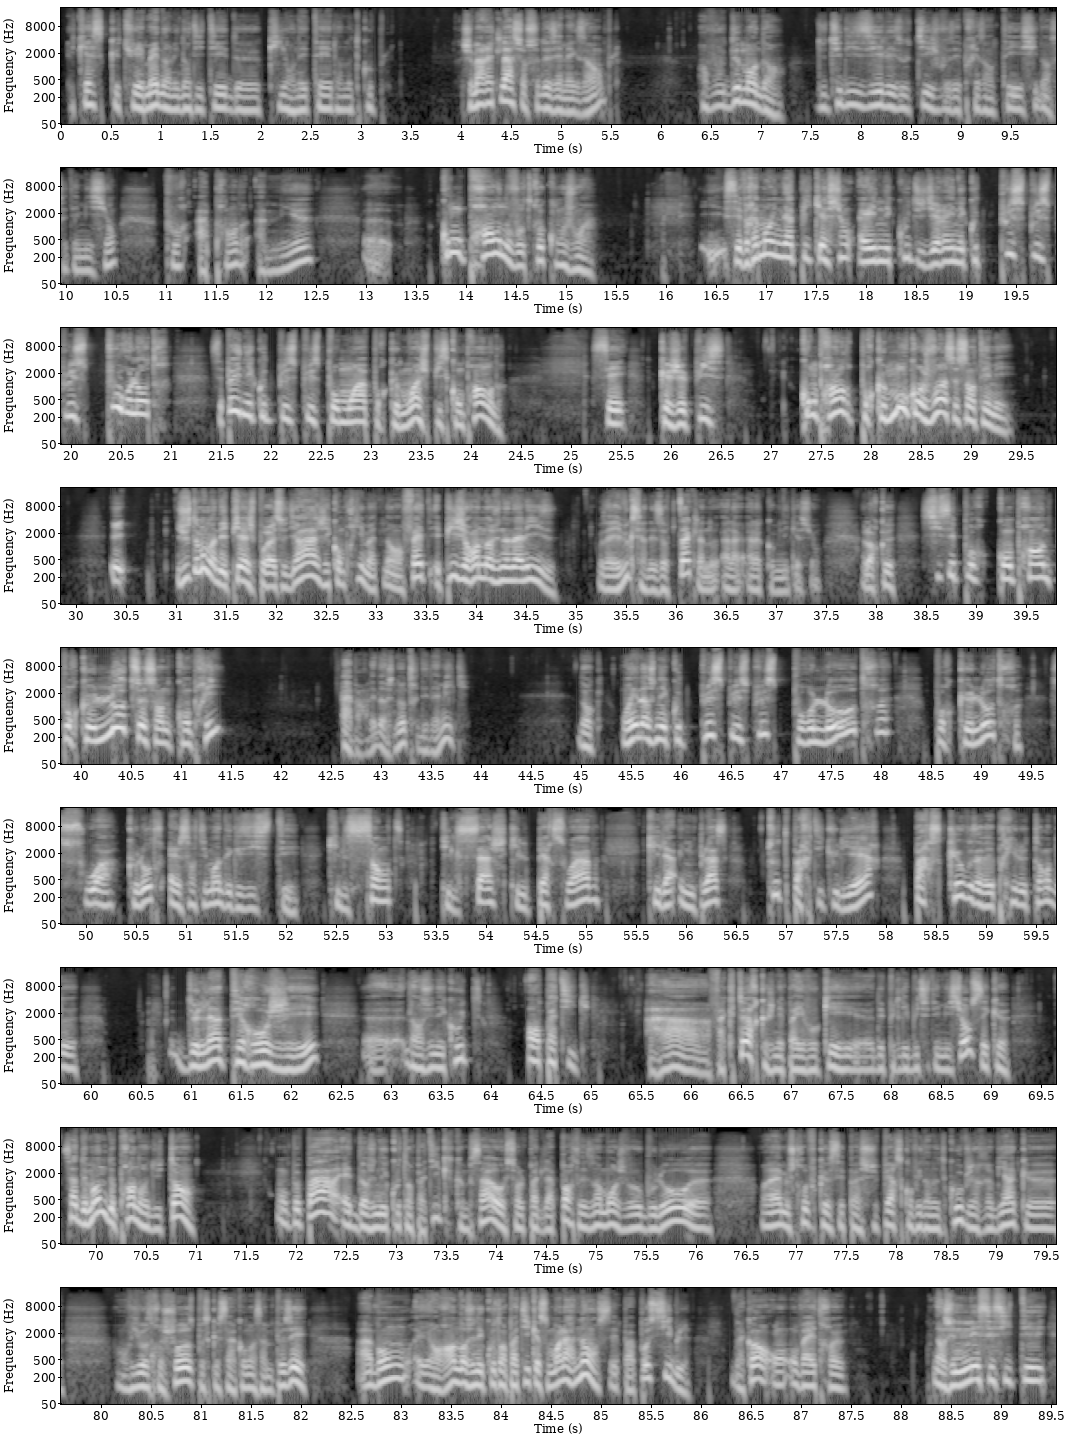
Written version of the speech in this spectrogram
Et qu'est-ce que tu aimais dans l'identité de qui on était dans notre couple? Je m'arrête là sur ce deuxième exemple en vous demandant d'utiliser les outils que je vous ai présentés ici dans cette émission pour apprendre à mieux comprendre votre conjoint. C'est vraiment une application à une écoute, je dirais une écoute plus, plus, plus pour l'autre. C'est pas une écoute plus, plus pour moi, pour que moi je puisse comprendre. C'est que je puisse comprendre pour que mon conjoint se sente aimé. Et justement, dans des pièges, pourrait se dire, ah, j'ai compris maintenant, en fait, et puis je rentre dans une analyse. Vous avez vu que c'est un des obstacles à, la, à la communication. Alors que si c'est pour comprendre, pour que l'autre se sente compris, ah ben on est dans une autre dynamique. Donc on est dans une écoute plus, plus, plus pour l'autre, pour que l'autre soit, que l'autre ait le sentiment d'exister, qu'il sente, qu'il sache, qu'il perçoive qu'il a une place toute particulière parce que vous avez pris le temps de, de l'interroger euh, dans une écoute empathique. Ah, un facteur que je n'ai pas évoqué euh, depuis le début de cette émission, c'est que ça demande de prendre du temps on peut pas être dans une écoute empathique comme ça, sur le pas de la porte, en disant bon, je vais au boulot, euh, ouais, mais je trouve que c'est pas super ce qu'on vit dans notre couple. J'aimerais bien que on vive autre chose parce que ça commence à me peser. Ah bon? Et on rentre dans une écoute empathique à ce moment-là? Non, c'est pas possible. D'accord? On, va être dans une nécessité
